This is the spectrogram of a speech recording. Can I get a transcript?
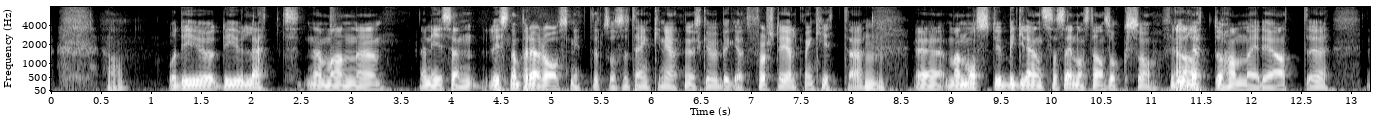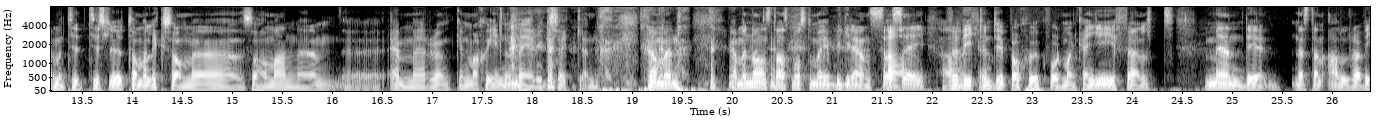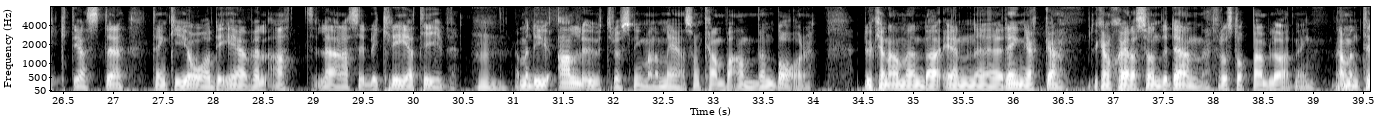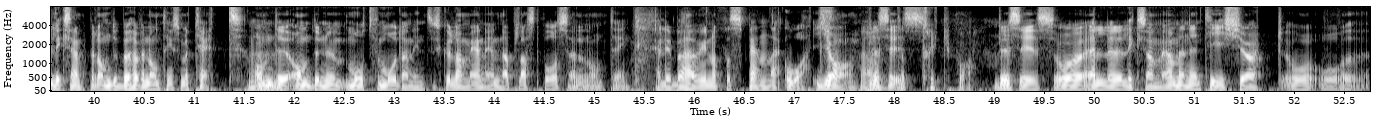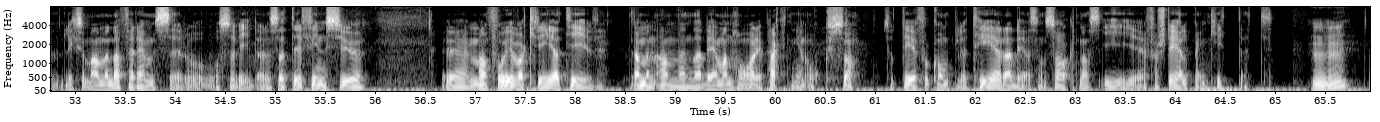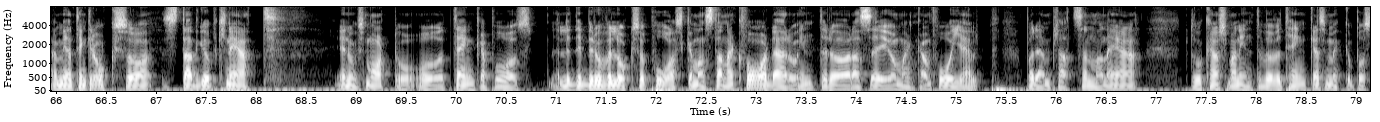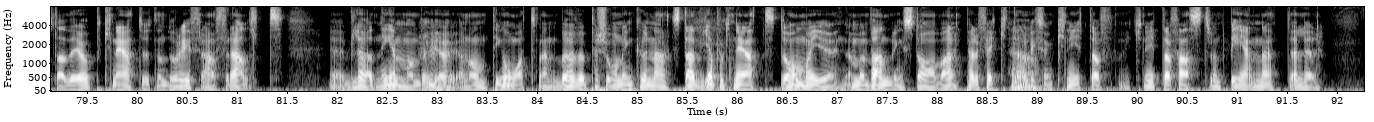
Ja. Och det är ju, det är ju lätt när man, eh, när ni sen lyssnar på det här avsnittet och så tänker ni att nu ska vi bygga ett första hjälpen-kit här. Mm. Eh, Man måste ju begränsa sig någonstans också. För det är Ja. lätt att hamna i det att eh, ja, men till, till slut har man liksom eh, så har man eh, MR-röntgenmaskinen med i ryggsäcken. ja, men, ja men någonstans måste man ju begränsa Ja, sig ja, för vilken typ av sjukvård man kan ge i fält. Men det nästan allra viktigaste tänker jag det är väl att lära sig bli kreativ. Mm. Ja, men det är ju all utrustning man har med som kan vara användbar. Du kan använda en eh, regnjacka. Du kan skära sönder den för att stoppa en blödning. Ja. Ja. men till exempel om du behöver någonting som är tätt. Mm. Om, du, om du nu mot förmodan inte skulle ha med en enda plastpåse eller någonting. Eller det behöver ju något för att spänna åt. Ja, för precis. Tryck på. Precis, och, eller liksom ja, men en t-shirt och, och liksom använda för remser och, och så vidare. Så att det finns ju, eh, man får ju vara kreativ. Ja, men använda det man har i packningen också. Så att det får komplettera det som saknas i eh, första hjälpen-kittet. Mm. Ja, men jag tänker också stadga upp knät. Är nog smart att, tänka på. Eller det beror väl också på. Ska man stanna kvar där och inte röra sig och man kan få hjälp på den platsen man är. Då kanske man inte behöver tänka så mycket på att stadga upp knät. Utan då är det framförallt eh, blödningen man behöver Mm. göra någonting åt. Men behöver personen kunna stadga på knät. Då har man ju ja, vandringsstavar. Perfekta Ja. att liksom knyta, knyta fast runt benet. Eller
